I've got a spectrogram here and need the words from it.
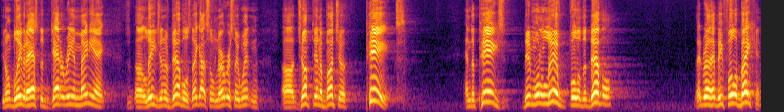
If you don't believe it, ask the Gadarene maniac uh, legion of devils. They got so nervous they went and uh, jumped in a bunch of pigs. And the pigs didn't want to live full of the devil. They'd rather be full of bacon.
